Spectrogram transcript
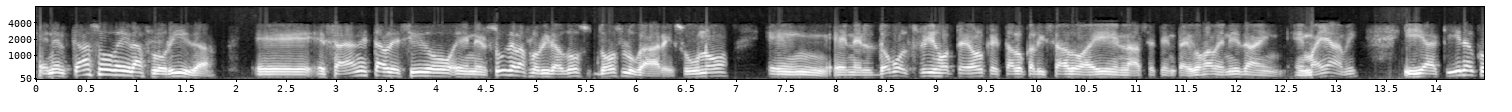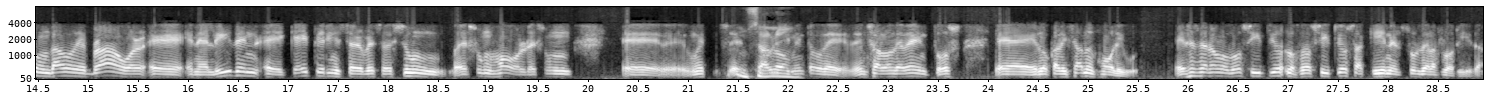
En el caso de la Florida, se han establecido en el sur de la Florida dos, dos lugares. Uno en, en el Double Tree Hotel que está localizado ahí en la 72 Avenida en, en Miami. Y aquí en el condado de Broward eh, en el Eden eh, Catering Service es un es un hall es un eh, un, salón. de, un salón de eventos localizado en Hollywood. Esos serán los dos sitios los dos sitios aquí en el sur de la Florida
